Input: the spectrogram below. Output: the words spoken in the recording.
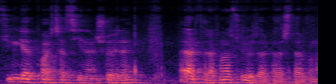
Sünger parçasıyla şöyle her tarafına sürüyoruz arkadaşlar bunu.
